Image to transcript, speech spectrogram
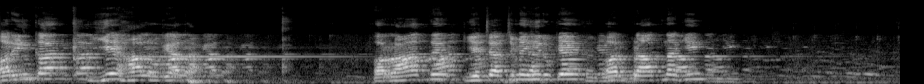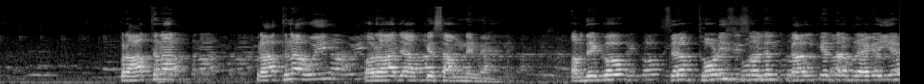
और इनका ये हाल हो गया था। और रात ये चर्च में ही रुके और प्रार्थना की। प्रार्थना प्रार्थना हुई और आज आपके सामने में है। अब देखो, सिर्फ़ थोड़ी सी सोजन गाल के तरफ़ रह गई है।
